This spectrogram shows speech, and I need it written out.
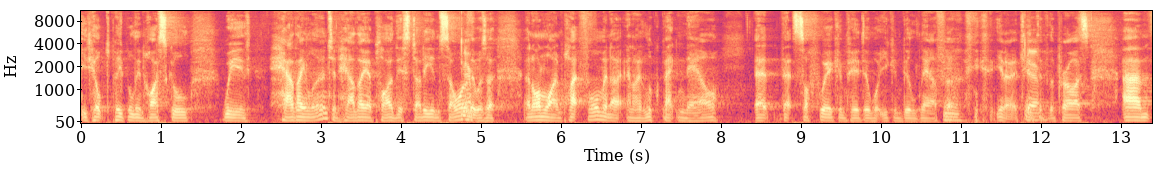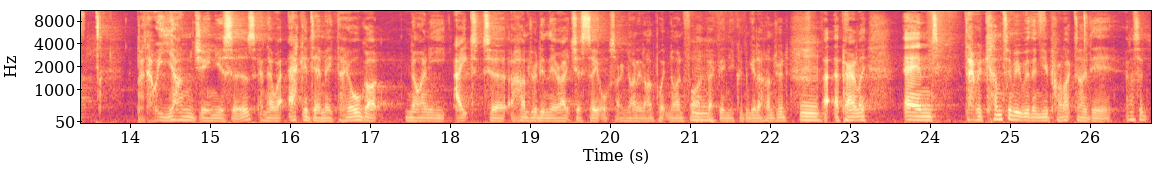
It helped people in high school with how they learnt and how they applied their study and so on. There was a, an online platform, and I, and I look back now at that software compared to what you can build now for you know a tenth Yeah. of the price. Um, but they were young geniuses and they were academic. They all got 98 to 100 in their HSC, or sorry, 99.95. Back then you couldn't get 100, uh, apparently. And they would come to me with a new product idea. And I said,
